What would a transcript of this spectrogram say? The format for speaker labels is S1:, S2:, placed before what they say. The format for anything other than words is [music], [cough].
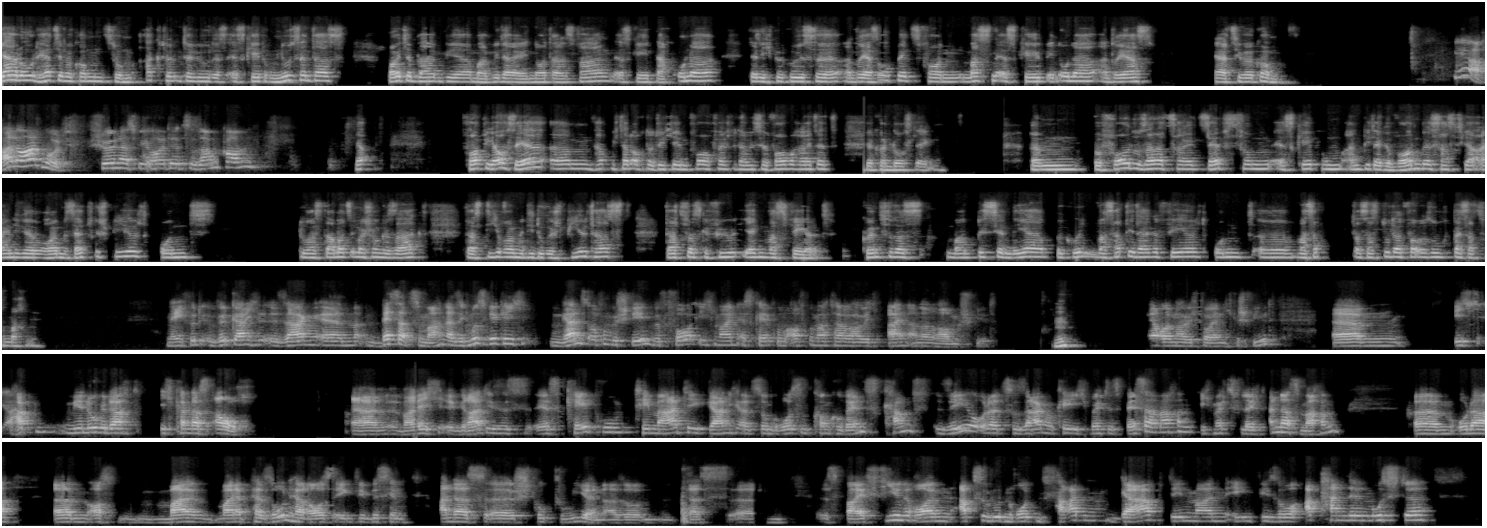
S1: Ja, hallo und herzlich willkommen zum aktuellen Interview des Escape Room News Centers. Heute bleiben wir mal wieder in Nordrhein-Westfalen. Es geht nach Unna, denn ich begrüße Andreas Opitz von Massen Escape in Unna. Andreas, herzlich willkommen.
S2: Ja, hallo Hartmut. Schön, dass wir heute zusammenkommen.
S1: Ja, freut mich auch sehr. Ähm, habe mich dann auch natürlich im Vorfeld wieder ein bisschen vorbereitet. Wir können loslegen. Ähm, bevor du seinerzeit selbst zum Escape Room Anbieter geworden bist, hast du ja einige Räume selbst gespielt und du hast damals immer schon gesagt, dass die Räume, die du gespielt hast, dazu das Gefühl, irgendwas fehlt. Könntest du das mal ein bisschen näher begründen? Was hat dir da gefehlt und äh, was, hat, was hast du dann versucht, besser zu machen?
S2: Nee, ich würde würd gar nicht sagen, ähm, besser zu machen. Also ich muss wirklich ganz offen gestehen, bevor ich meinen Escape Room aufgemacht habe, habe ich einen anderen Raum gespielt. Hm? Mehr Räume habe ich vorher nicht gespielt. Ähm, ich habe mir nur gedacht, ich kann das auch. Ähm, weil ich gerade dieses Escape Room-Thematik gar nicht als so einen großen Konkurrenzkampf sehe oder zu sagen, okay, ich möchte es besser machen, ich möchte es vielleicht anders machen ähm, oder ähm, aus mal, meiner Person heraus irgendwie ein bisschen anders äh, strukturieren. Also das ähm, es bei vielen Räumen absoluten roten Faden gab, den man irgendwie so abhandeln musste,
